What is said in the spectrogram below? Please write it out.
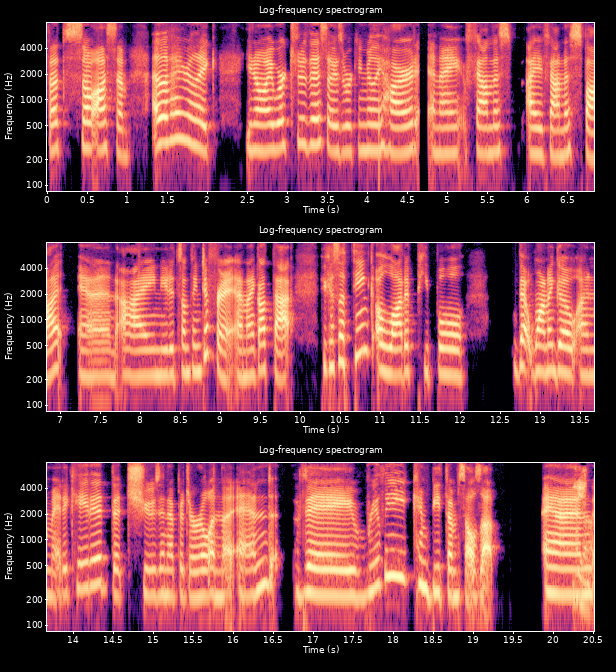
that's so awesome. I love how you're like, you know, I worked through this. I was working really hard and I found this, I found a spot and I needed something different. And I got that because I think a lot of people that want to go unmedicated that choose an epidural in the end, they really can beat themselves up. And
